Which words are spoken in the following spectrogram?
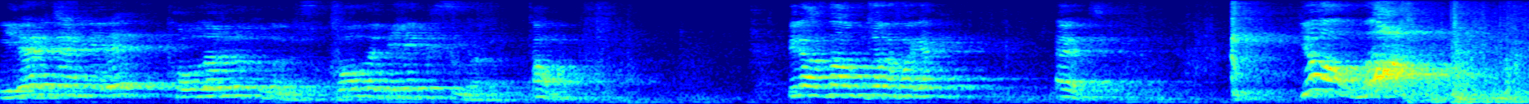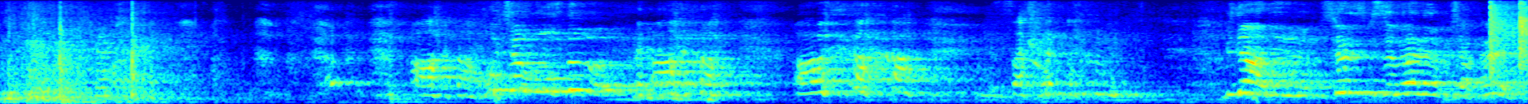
inerken yere kollarını kullanıyorsun. Kol ve bilek kısımları. Tamam. Biraz daha bu tarafa gel. Evet. Ya Allah! Hocam oldu mu? Sakatlandım. Bir daha deneyelim. Söz bir sefer yapacağım. Evet.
